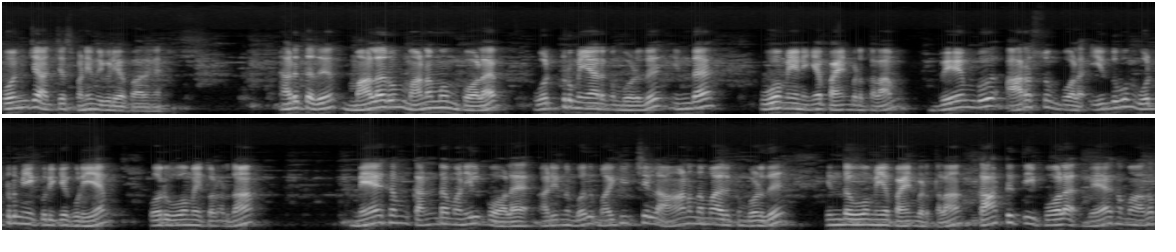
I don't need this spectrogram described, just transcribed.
கொஞ்சம் அட்ஜஸ்ட் பண்ணி இந்த வீடியோ பாருங்கள் அடுத்தது மலரும் மனமும் போல ஒற்றுமையாக இருக்கும் பொழுது இந்த உவமையை நீங்கள் பயன்படுத்தலாம். வேம்பு அரசும் போல இதுவும் ஒற்றுமையை குறிக்கக்கூடிய ஒரு உவமை தொடர் தான் மேகம் கண்டமணில் போல அப்படின்னும் போது மகிழ்ச்சியில் ஆனந்தமாக இருக்கும் பொழுது இந்த ஓமையை பயன்படுத்தலாம். காட்டுத்தீ போல வேகமாக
